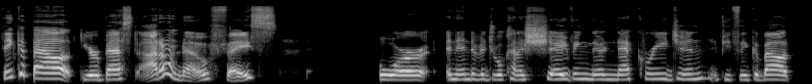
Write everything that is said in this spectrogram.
Think about your best, I don't know, face, or an individual kind of shaving their neck region. If you think about,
